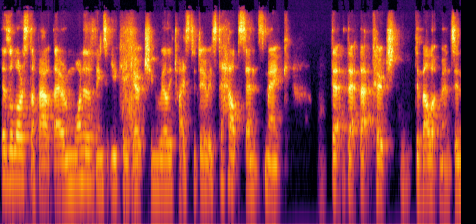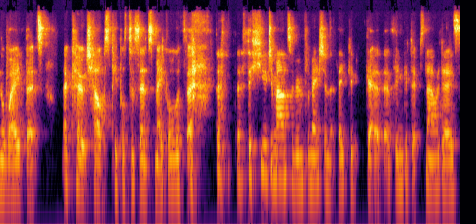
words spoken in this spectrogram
There's a lot of stuff out there, and one of the things that UK coaching really tries to do is to help sense make that that that coach development in the way that a coach helps people to sense make all of the, the, the huge amounts of information that they could get at their fingertips nowadays.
